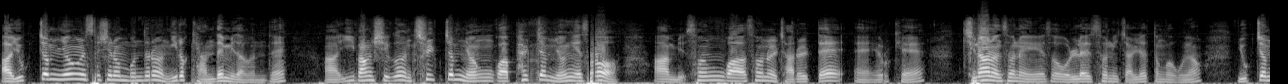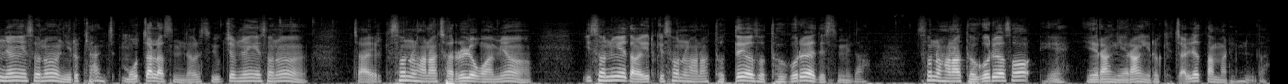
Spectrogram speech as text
아, 6.0을 쓰시는 분들은 이렇게 안 됩니다. 그런데 아, 이 방식은 7.0과 8.0에서 아, 선과 선을 자를 때 예, 이렇게 지나는 선에 의해서 원래 선이 잘렸던 거고요. 6.0에서는 이렇게 안, 못 잘랐습니다. 그래서 6.0에서는 자 이렇게 선을 하나 자르려고 하면 이 선 위에다가 이렇게 선을 하나 더 떼어서 더 그려야 됐습니다. 선을 하나 더 그려서 예, 얘랑 얘랑 이렇게 잘렸단 말입니다.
